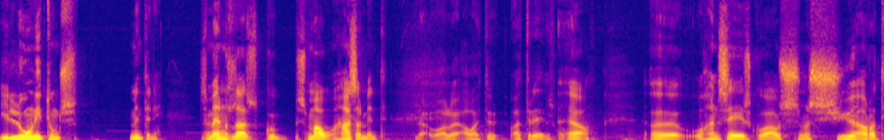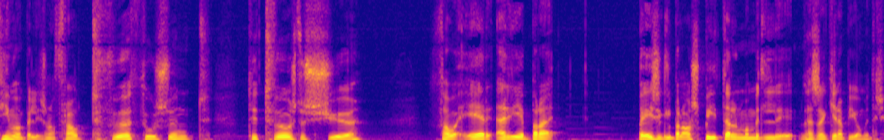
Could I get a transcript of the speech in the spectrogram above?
í Looney Tunes myndinni sem Já. er náttúrulega sko, smá hasarmynd. Já, og alveg áhættu, áhættrið sko. Já uh, og hann segir sko á svona sjö ára tímabili svona frá 2000 til 2007 þá er, er ég bara basically bara á spítalum á milli þess að gera bíómyndir.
